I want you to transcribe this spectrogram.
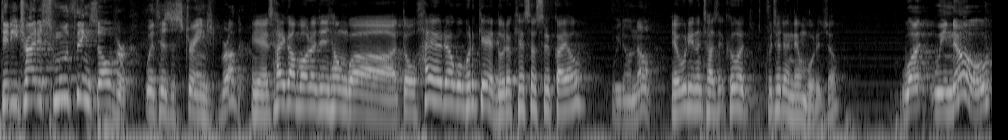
Did he try to smooth things over with his estranged brother? 예, 사이가 멀어진 형과 또 화해하려고 그렇게 노력했었을까요? We don't know. 예, 우리는 자세 그거 구체적 내용 모르죠. What we know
